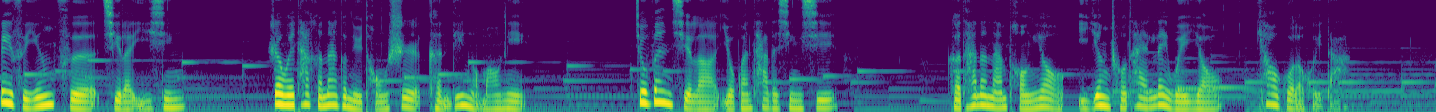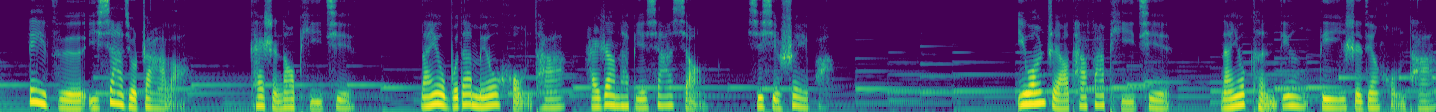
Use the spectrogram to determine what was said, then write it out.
栗子因此起了疑心，认为他和那个女同事肯定有猫腻，就问起了有关他的信息。可她的男朋友以应酬太累为由，跳过了回答。栗子一下就炸了，开始闹脾气。男友不但没有哄她，还让她别瞎想，洗洗睡吧。以往只要她发脾气，男友肯定第一时间哄她，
